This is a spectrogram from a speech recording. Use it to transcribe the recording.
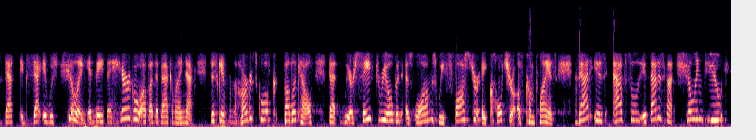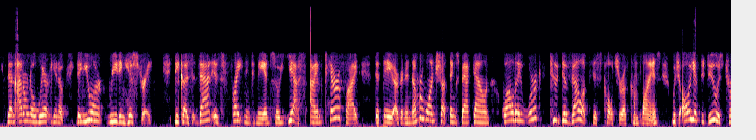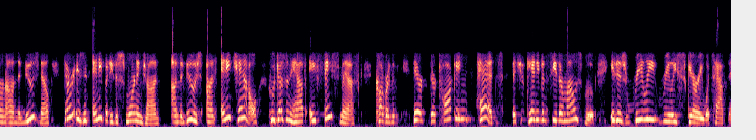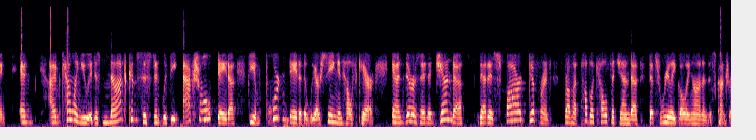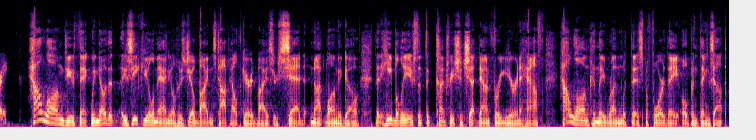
that exact it was chilling. It made the hair go up on the back of my neck. This came from the harvard school of public health that we are safe to reopen as long as we foster a culture of compliance. That is absolutely if that is not chilling to you then i don't know where you know then you aren't reading history because that is frightening to me. And so, yes, I am terrified that they are going to, number one, shut things back down while they work to develop this culture of compliance, which all you have to do is turn on the news now. There isn't anybody this morning, John, on the news on any channel who doesn't have a face mask covering them. They're they're talking heads that you can't even see their mouths move. It is really, really scary what's happening. And I'm telling you, it is not consistent with the actual data, the important data that we are seeing in healthcare. And there is an agenda that is far different from a public health agenda that's really going on in this country. How long do you think? We know that Ezekiel Emanuel, who's Joe Biden's top healthcare advisor, said not long ago that he believes that the country should shut down for a year and a half. How long can they run with this before they open things up?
